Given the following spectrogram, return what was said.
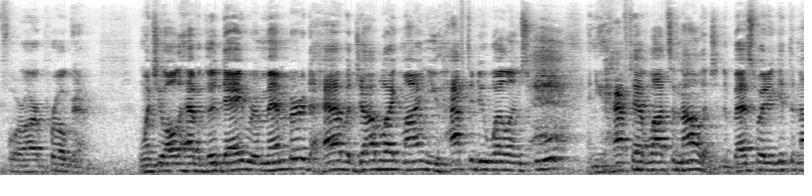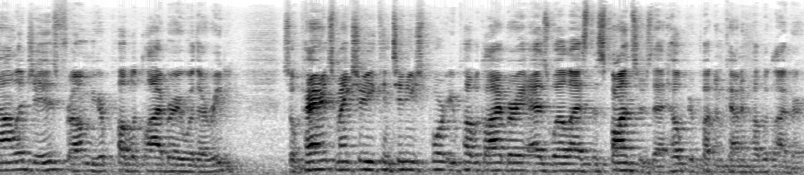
for our program. I want you all to have a good day. Remember, to have a job like mine, you have to do well in school, and you have to have lots of knowledge. And the best way to get the knowledge is from your public library where they're reading. So parents, make sure you continue to support your public library as well as the sponsors that help your Putnam County Public Library.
